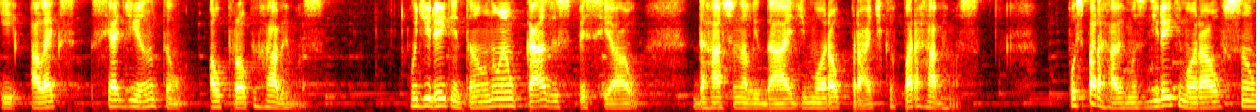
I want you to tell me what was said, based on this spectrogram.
e Alex se adiantam ao próprio Habermas. O direito, então, não é um caso especial da racionalidade moral prática para Habermas, pois para Habermas, direito e moral são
